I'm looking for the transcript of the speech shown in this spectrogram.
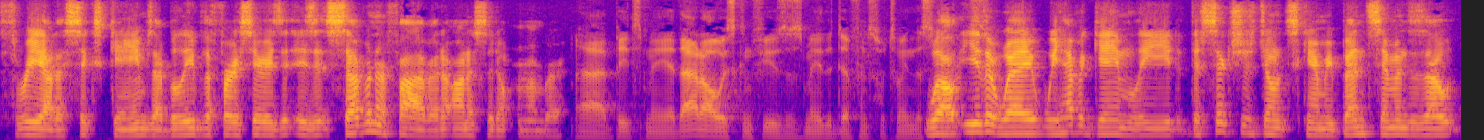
three out of six games. I believe the first series is it seven or five. I honestly don't remember. Uh, it beats me. That always confuses me. The difference between the Well, sports. either way, we have a game lead. The Sixers don't scare me. Ben Simmons is out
